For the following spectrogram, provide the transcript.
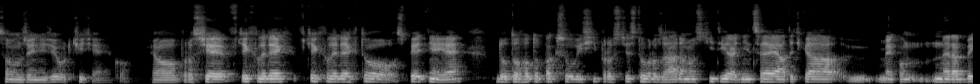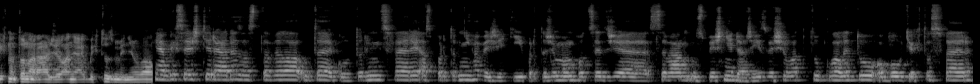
Samozřejmě, že určitě. Jako. Jo, prostě v těch, lidech, v těch lidech to zpětně je. Do toho to pak souvisí prostě s tou rozhádaností té radnice. Já teďka mm, jako nerad bych na to narážel a nějak bych to zmiňoval. Já bych se ještě ráda zastavila u té kulturní sféry a sportovního vyžití, protože mám pocit, že se vám úspěšně daří zvyšovat tu kvalitu obou těchto sfér.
